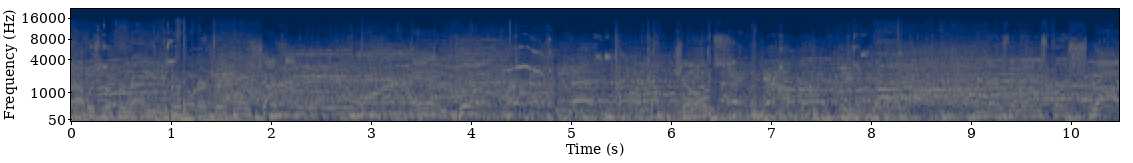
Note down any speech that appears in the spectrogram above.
Cowboys whip around into the corner. Three-point shot. And good. Jones. And there's the name's first swat.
